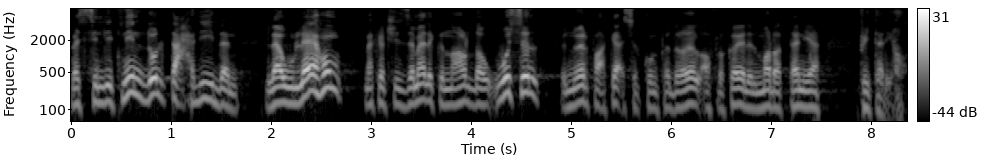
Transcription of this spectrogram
بس الاثنين دول تحديدا لولاهم ما كانش الزمالك النهارده وصل إنه يرفع كأس الكونفدرالية الأفريقية للمرة الثانية في تاريخه.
